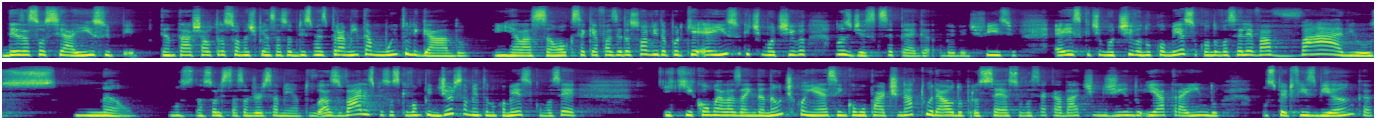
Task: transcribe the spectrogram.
desassociar isso e tentar achar outras formas de pensar sobre isso, mas para mim tá muito ligado em relação ao que você quer fazer da sua vida, porque é isso que te motiva nos dias que você pega o bebê difícil, é isso que te motiva no começo quando você levar vários não na solicitação de orçamento, as várias pessoas que vão pedir orçamento no começo com você e que como elas ainda não te conhecem como parte natural do processo, você acabar atingindo e atraindo os perfis Bianca,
